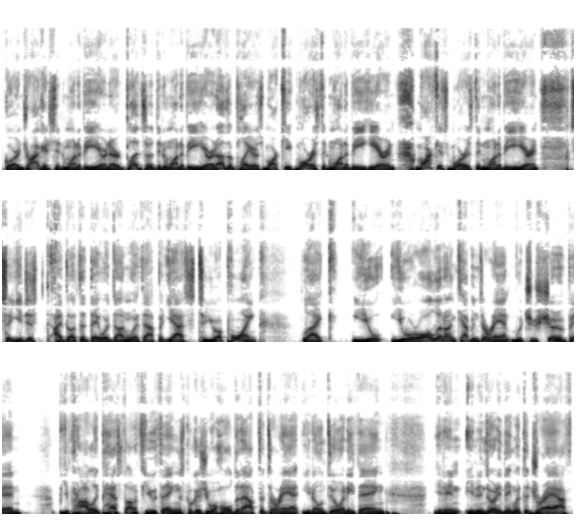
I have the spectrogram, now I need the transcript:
Goran Dragic didn't want to be here, and Eric Bledsoe didn't want to be here, and other players, Markieff Morris didn't want to be here, and Marcus Morris didn't want to be here, and so you just, I thought that they were done with that. But yes, to your point, like you, you were all in on Kevin Durant, which you should have been. You probably passed on a few things because you were holding out for Durant. You don't do anything. You didn't. You didn't do anything with the draft.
